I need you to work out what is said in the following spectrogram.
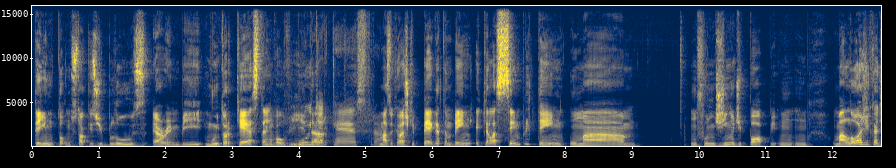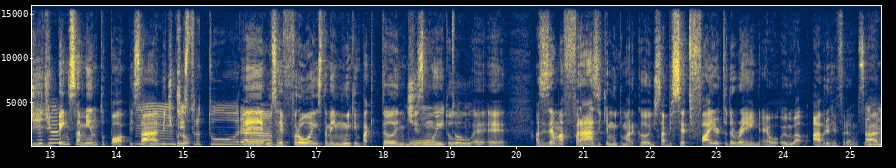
tem um to- uns toques de blues, R&B, muita orquestra envolvida. Muita orquestra. Mas o que eu acho que pega também é que ela sempre tem uma... Um fundinho de pop, um, um, uma lógica de, de pensamento pop, sabe? Hum, tipo, de no- estrutura. é, os refrões também muito impactantes, muito. Muito. é, é, às vezes é uma frase que é muito marcante, sabe? Set fire to the rain. É, o- eu, abre o refrão, sabe?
